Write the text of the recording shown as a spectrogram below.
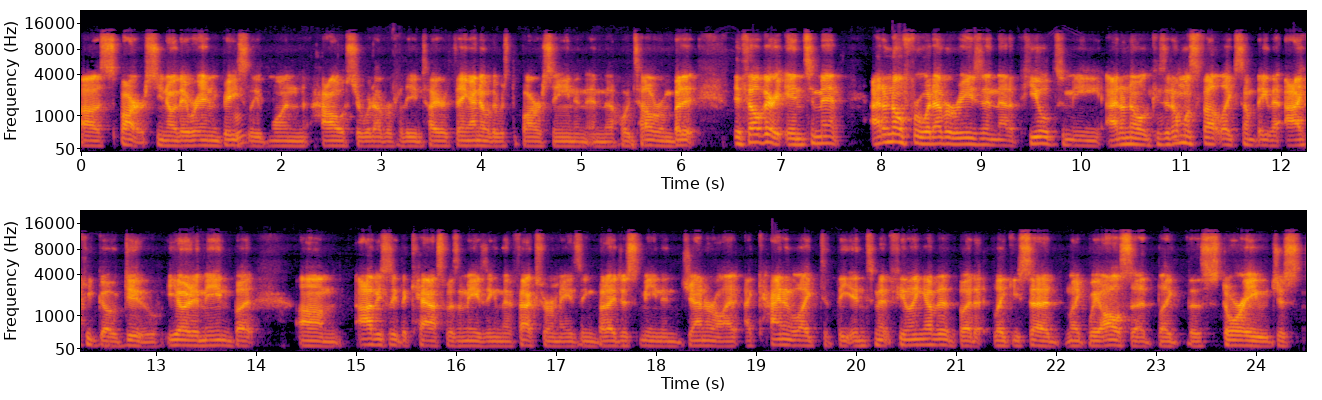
Uh, sparse, you know, they were in basically one house or whatever for the entire thing. I know there was the bar scene and, and the hotel room, but it it felt very intimate. I don't know for whatever reason that appealed to me. I don't know because it almost felt like something that I could go do. You know what I mean? But um, obviously the cast was amazing and the effects were amazing. But I just mean in general, I, I kind of liked the intimate feeling of it. But like you said, like we all said, like the story just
